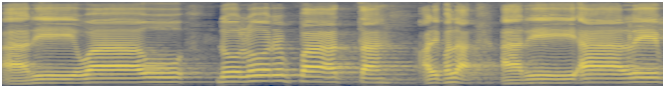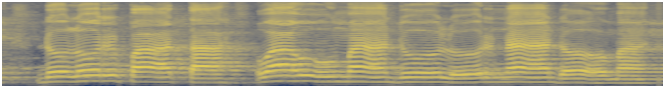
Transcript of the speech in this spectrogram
ari wau dulur patah alif pala ari alif dulur patah. Wau mah dulur nadoma.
